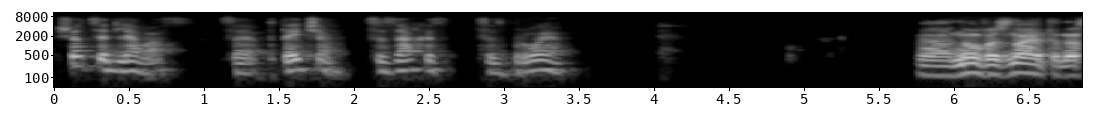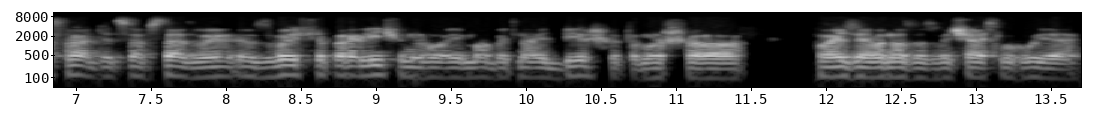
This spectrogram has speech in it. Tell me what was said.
Що це для вас? Це втеча, це захист, це зброя? Е, Ну, ви знаєте, насправді це все з вище переліченого і, мабуть, навіть більше, тому що поезія вона зазвичай слугує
